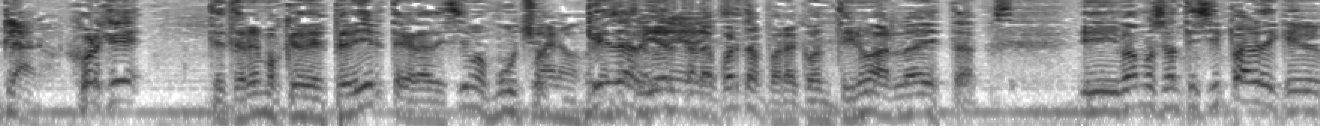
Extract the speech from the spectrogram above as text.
Claro. Jorge, te tenemos que despedir, te agradecemos mucho. Queda abierta la puerta para continuarla esta. Y vamos a anticipar de que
